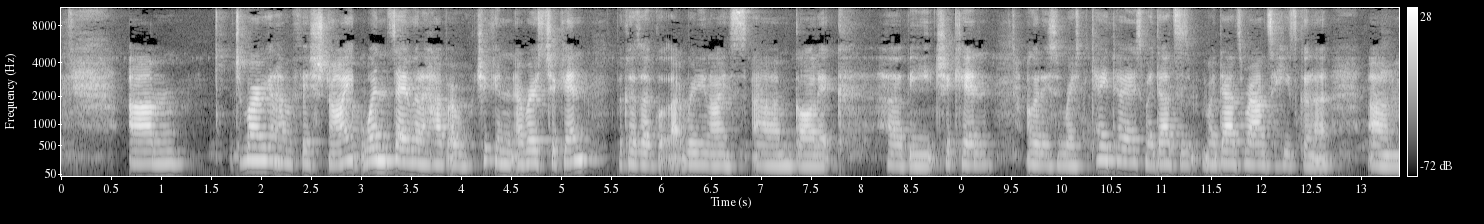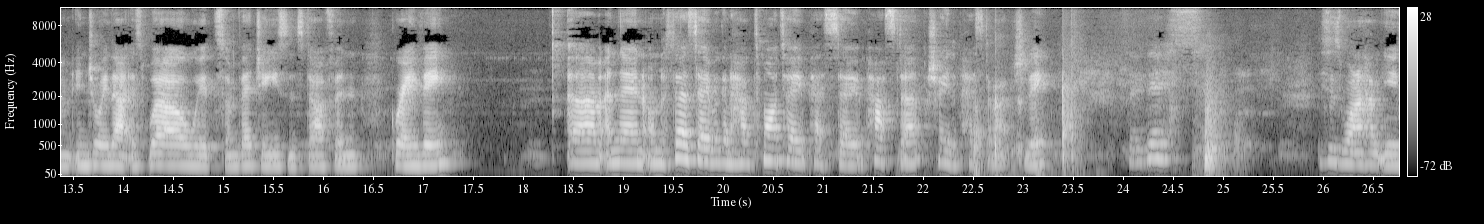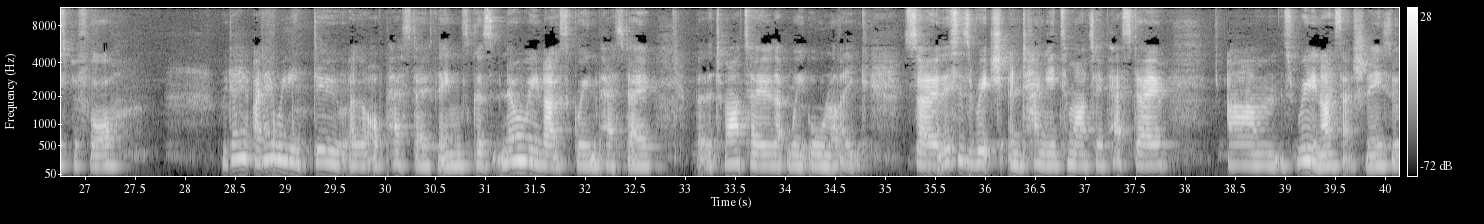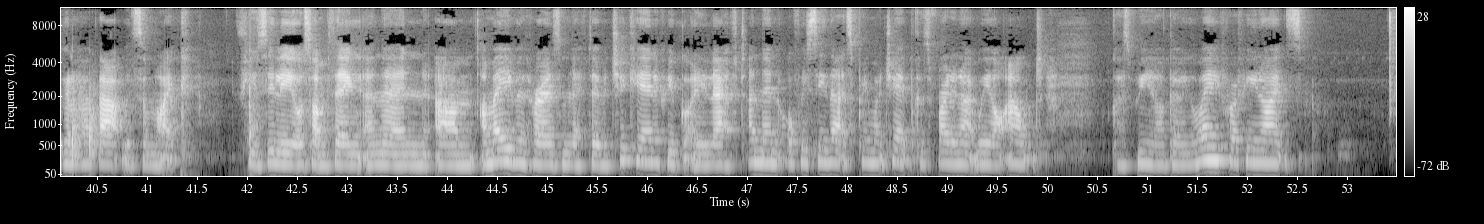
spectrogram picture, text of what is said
Um, tomorrow we're gonna have a fish night. Wednesday we're gonna have a chicken, a roast chicken because I've got that really nice um, garlic herby chicken. I'm gonna do some roast potatoes. My dad's my dad's around, so he's gonna um, enjoy that as well with some veggies and stuff and gravy. Um, and then on the Thursday, we're gonna have tomato, pesto, pasta. I'll show you the pesto actually. So this, this is one I haven't used before. we don't, I don't really do a lot of pesto things because no one really likes green pesto, but the tomato that we all like. So this is rich and tangy tomato pesto. Um, it's really nice actually. So we're gonna have that with some like fusilli or something and then um, I may even throw in some leftover chicken if we've got any left. And then obviously that's pretty much it because Friday night we are out because we are going away for a few nights.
